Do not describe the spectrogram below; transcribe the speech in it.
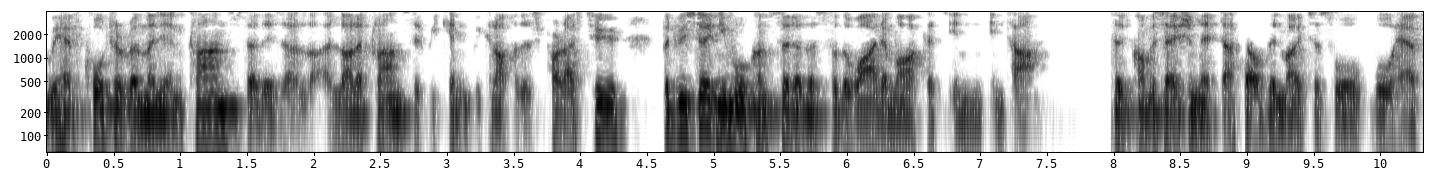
We have quarter of a million clients. So there's a, a lot of clients that we can, we can offer this product to, but we certainly will consider this for the wider market in, in time a conversation that ourselves and Motus will, will have.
